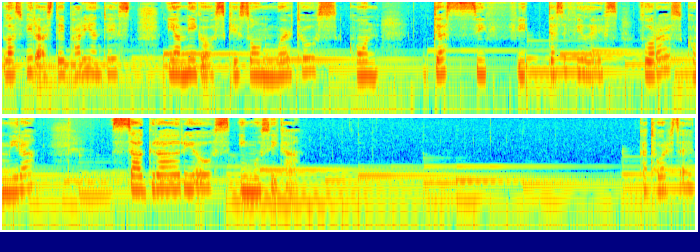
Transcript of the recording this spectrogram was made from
las vidas de parientes y amigos que son muertos con desfiles, flores, comida, sagrarios y música. 14.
